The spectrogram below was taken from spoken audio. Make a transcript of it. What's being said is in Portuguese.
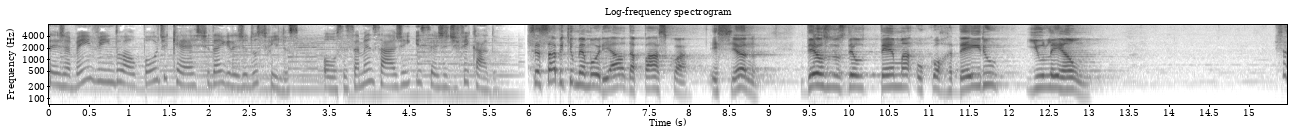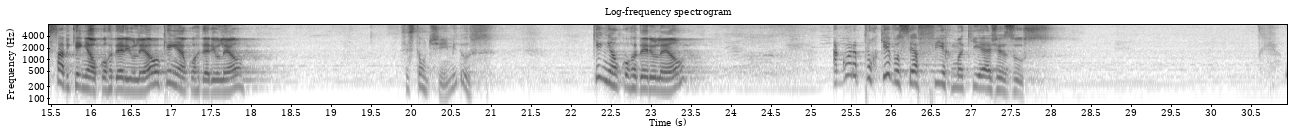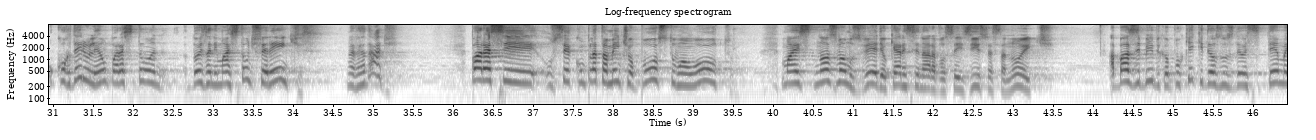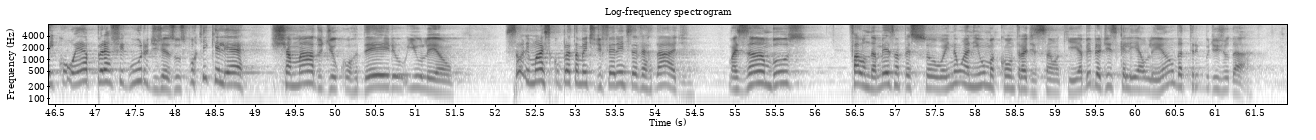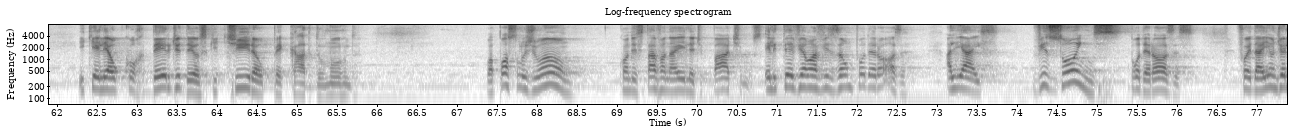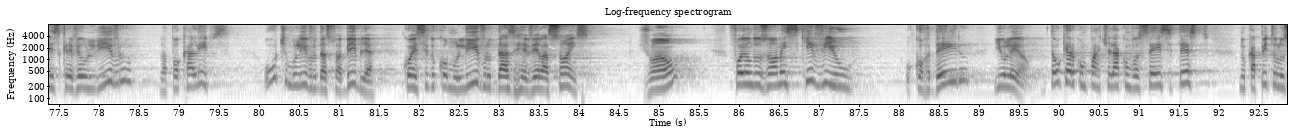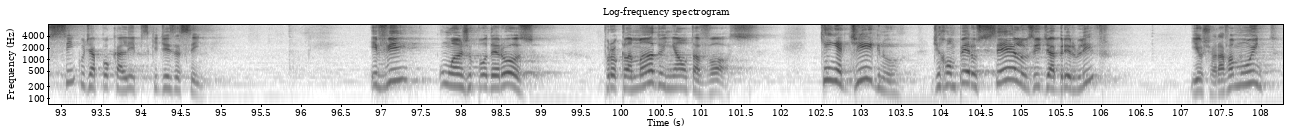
Seja bem-vindo ao podcast da Igreja dos Filhos. Ouça essa mensagem e seja edificado. Você sabe que o memorial da Páscoa esse ano, Deus nos deu o tema o Cordeiro e o Leão. Você sabe quem é o Cordeiro e o Leão? Quem é o Cordeiro e o Leão? Vocês estão tímidos? Quem é o Cordeiro e o Leão? Agora, por que você afirma que é Jesus? O cordeiro e o leão parecem tão, dois animais tão diferentes, não é verdade? Parece o ser completamente oposto um ao outro, mas nós vamos ver, eu quero ensinar a vocês isso esta noite. A base bíblica, por que, que Deus nos deu esse tema e qual é a pré-figura de Jesus? Por que, que ele é chamado de o cordeiro e o leão? São animais completamente diferentes, é verdade, mas ambos falam da mesma pessoa e não há nenhuma contradição aqui. A Bíblia diz que ele é o leão da tribo de Judá e que ele é o cordeiro de Deus que tira o pecado do mundo. O apóstolo João, quando estava na ilha de Pátimos, ele teve uma visão poderosa. Aliás, visões poderosas. Foi daí onde ele escreveu o livro do Apocalipse, o último livro da sua Bíblia, conhecido como livro das revelações. João foi um dos homens que viu o cordeiro e o leão. Então eu quero compartilhar com você esse texto no capítulo 5 de Apocalipse, que diz assim: E vi um anjo poderoso proclamando em alta voz: Quem é digno de romper os selos e de abrir o livro? E eu chorava muito,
